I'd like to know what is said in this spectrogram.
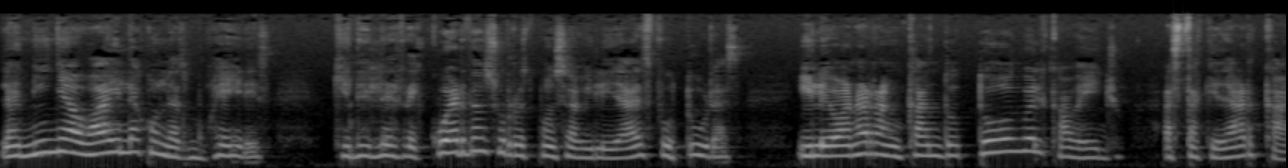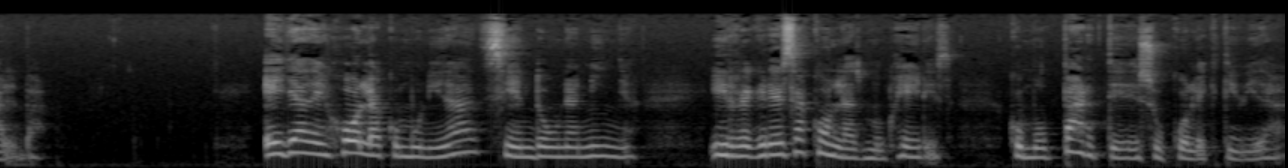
la niña baila con las mujeres, quienes le recuerdan sus responsabilidades futuras y le van arrancando todo el cabello hasta quedar calva. Ella dejó la comunidad siendo una niña y regresa con las mujeres como parte de su colectividad.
